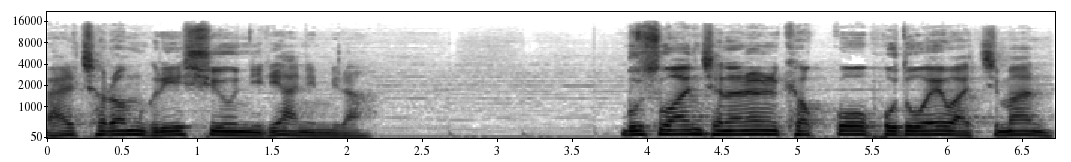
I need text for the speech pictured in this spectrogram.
말처럼 그리 쉬운 일이 아닙니다. 무수한 재난을 겪고 보도해 왔지만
